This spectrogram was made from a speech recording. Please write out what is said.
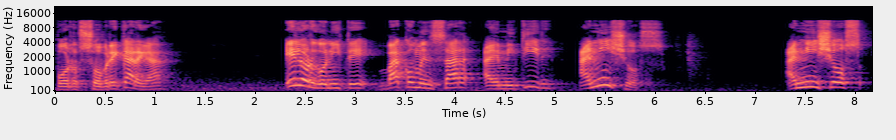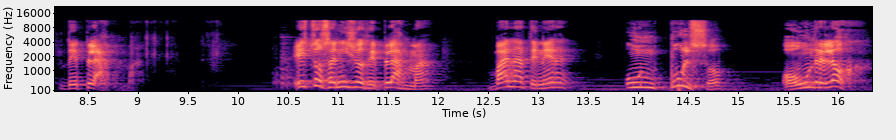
por sobrecarga, el orgonite va a comenzar a emitir anillos, anillos de plasma. Estos anillos de plasma van a tener un pulso o un reloj.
